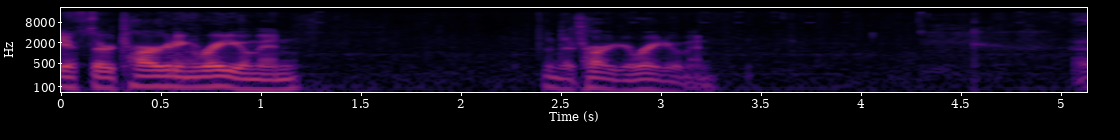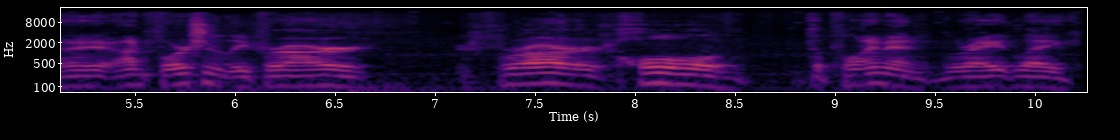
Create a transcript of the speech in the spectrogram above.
if they're targeting radio men, then they're targeting radio men. And uh, unfortunately for our for our whole deployment, right? Like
